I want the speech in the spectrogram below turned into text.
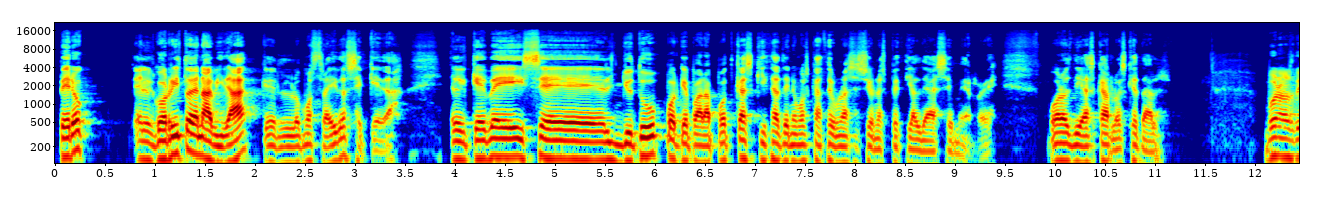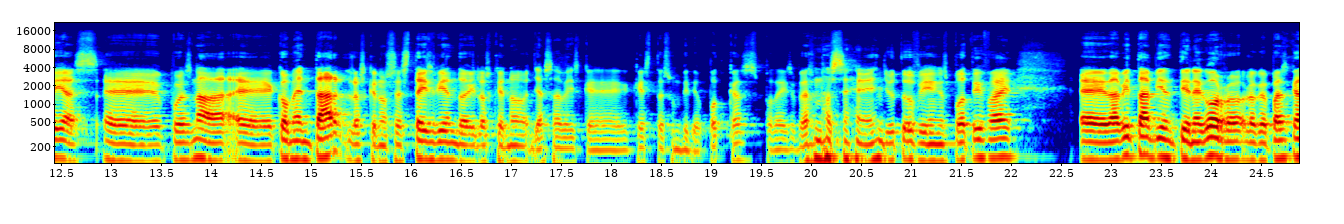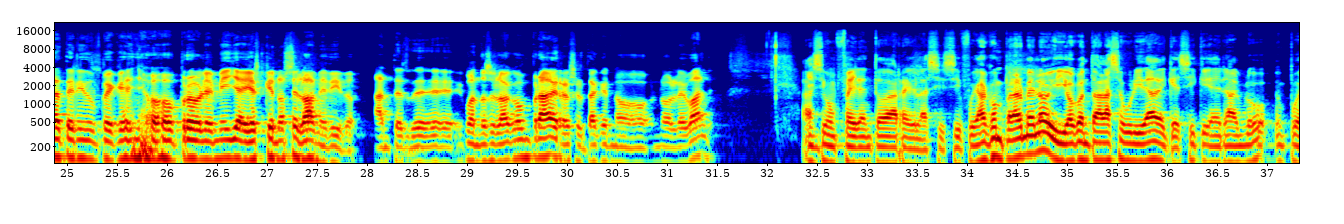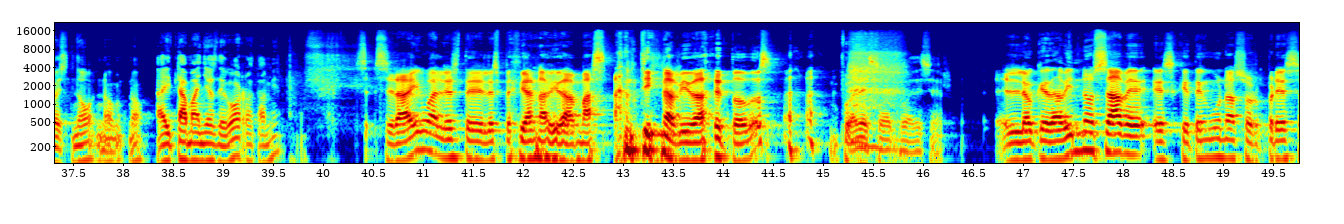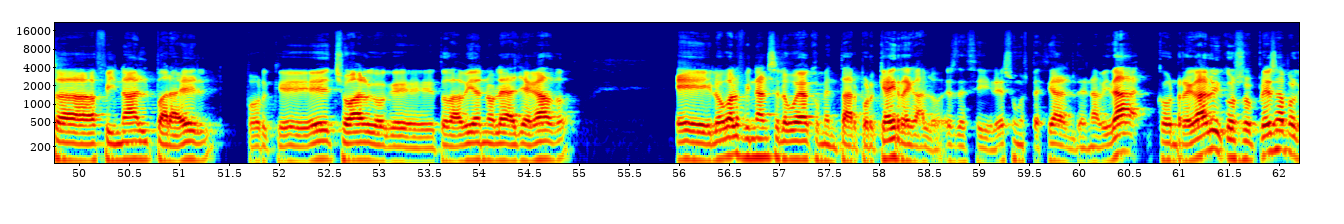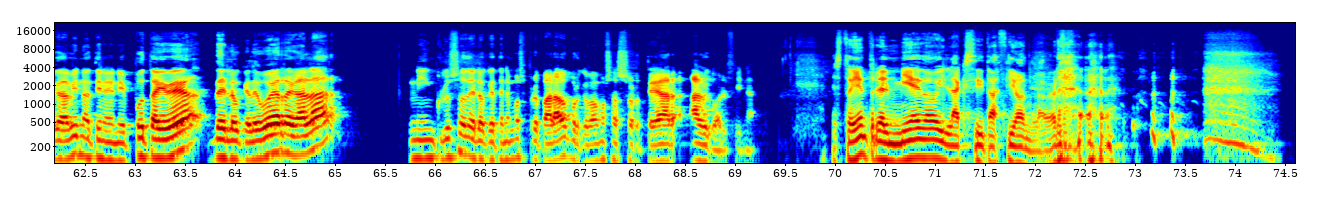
Pero el gorrito de Navidad, que lo hemos traído, se queda. El que veis en YouTube, porque para podcast quizá tenemos que hacer una sesión especial de ASMR. Buenos días, Carlos, ¿qué tal? Buenos días. Eh, pues nada, eh, comentar, los que nos estáis viendo y los que no, ya sabéis que, esto es un video podcast, podéis vernos en YouTube y en Spotify. Eh, David también tiene gorro, lo que pasa es que ha tenido un pequeño problemilla y es que no se lo ha medido antes de cuando se lo ha comprado y resulta que no, no le vale. Ha sido un fail en toda regla. Sí, sí, fui a comprármelo y yo con toda la seguridad de que sí que era algo, pues no, no, no. Hay tamaños de gorro también. ¿Será igual este el especial Navidad más anti-Navidad de todos? puede ser, puede ser. Lo que David no sabe es que tengo una sorpresa final para él, porque he hecho algo que todavía no le ha llegado. Eh, y luego al final se lo voy a comentar, porque hay regalo. Es decir, es un especial de Navidad con regalo y con sorpresa, porque David no tiene ni puta idea de lo que le voy a regalar, ni incluso de lo que tenemos preparado, porque vamos a sortear algo al final. Estoy entre el miedo y la excitación, la verdad.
